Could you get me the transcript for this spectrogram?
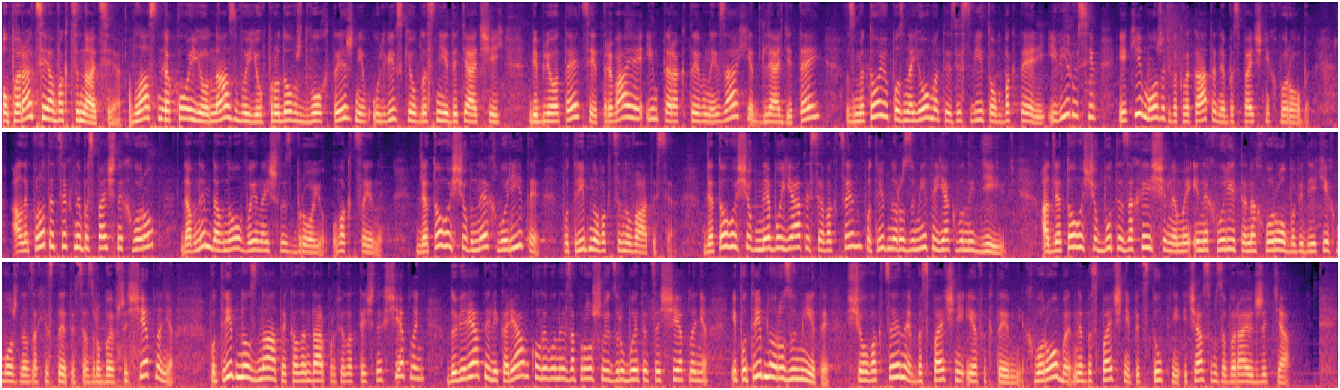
Операція вакцинація. Власне, такою назвою впродовж двох тижнів у Львівській обласній дитячій бібліотеці триває інтерактивний захід для дітей з метою познайомити зі світом бактерій і вірусів, які можуть викликати небезпечні хвороби. Але проти цих небезпечних хвороб давним-давно винайшли зброю вакцини. Для того, щоб не хворіти, потрібно вакцинуватися. Для того, щоб не боятися вакцин, потрібно розуміти, як вони діють. А для того, щоб бути захищеними і не хворіти на хвороби, від яких можна захиститися, зробивши щеплення, потрібно знати календар профілактичних щеплень, довіряти лікарям, коли вони запрошують зробити це щеплення, і потрібно розуміти, що вакцини безпечні і ефективні, хвороби небезпечні, підступні і часом забирають життя.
